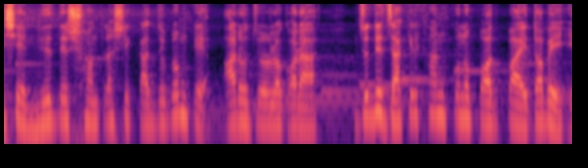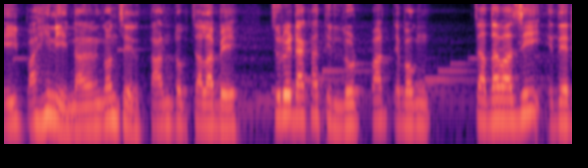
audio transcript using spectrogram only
এসে নিজেদের সন্ত্রাসী কার্যক্রমকে আরও জোরালো করা। যদি জাকির খান কোনো পদ পায়, তবে এই বাহিনী নারায়ণগঞ্জের তাণ্ডব চালাবে। চুরি ডাকাতি, লুটপাট এবং চাঁদাবাজি এদের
